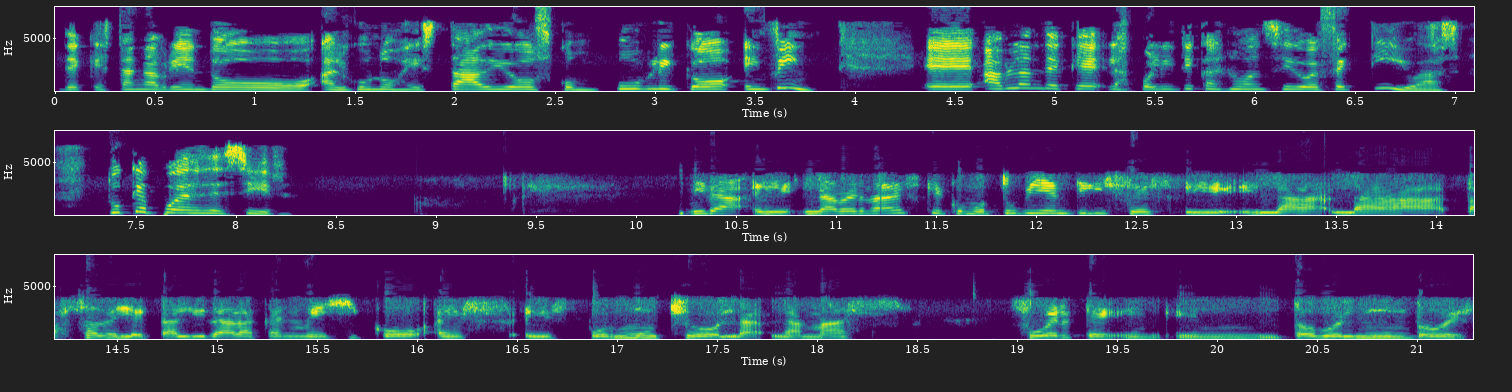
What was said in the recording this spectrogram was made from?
de que están abriendo algunos estadios con público, en fin. Eh, hablan de que las políticas no han sido efectivas. ¿Tú qué puedes decir? Mira, eh, la verdad es que como tú bien dices, eh, la, tasa de letalidad acá en México es, es por mucho la, la más fuerte en, todo el mundo. Es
